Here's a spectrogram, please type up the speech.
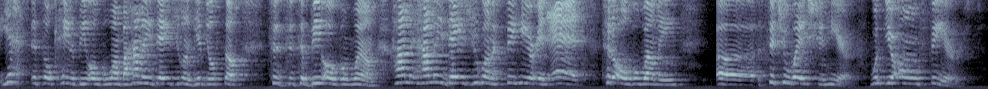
Yes, it's okay to be overwhelmed, but how many days you gonna give yourself to, to, to be overwhelmed? How many how many days you gonna sit here and add to the overwhelming uh, situation here with your own fears?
